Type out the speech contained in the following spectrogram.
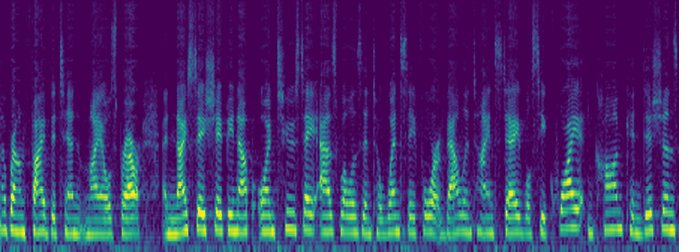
around 5 to 10 miles per hour. A nice day shaping up on Tuesday as well as into Wednesday for Valentine's Day. We'll see quiet and calm conditions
